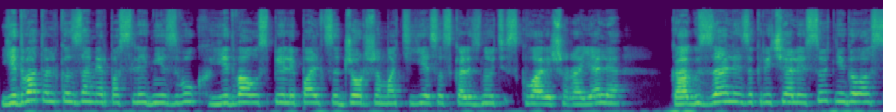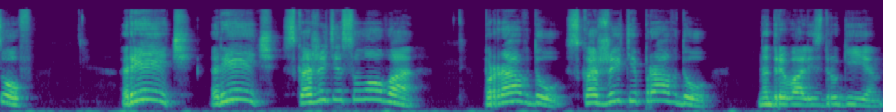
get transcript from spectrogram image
Едва только замер последний звук, едва успели пальцы Джорджа Матье соскользнуть с клавиш рояля, как в зале закричали сотни голосов. «Речь! Речь! Скажите слово! Правду! Скажите правду!» Надрывались другие.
